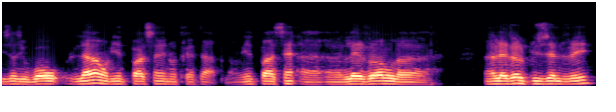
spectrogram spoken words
ils ont dit Wow, là, on vient de passer à une autre étape. On vient de passer à un level, euh, un level plus élevé.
